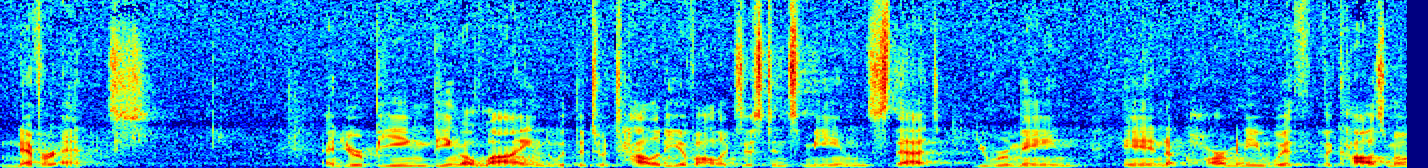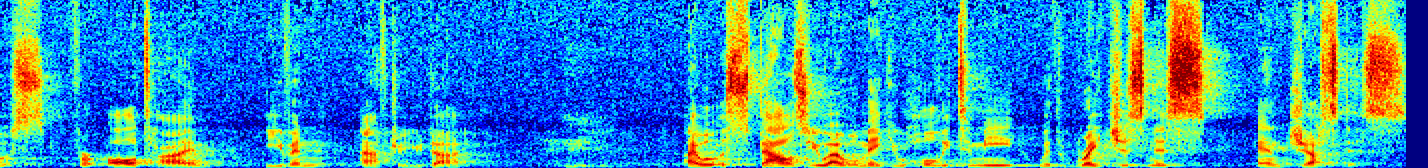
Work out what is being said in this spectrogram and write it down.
never ends. And your being being aligned with the totality of all existence means that you remain in harmony with the cosmos for all time, even after you die. I will espouse you, I will make you holy to me with righteousness and justice.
